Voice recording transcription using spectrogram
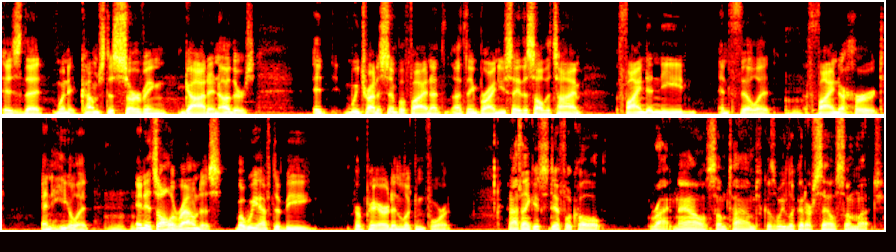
is that when it comes to serving God and others, it we try to simplify it. And I, I think Brian, you say this all the time: find a need and fill it, find a hurt and heal it, mm-hmm. and it's all around us. But we have to be prepared and looking for it. And I think it's difficult right now sometimes because we look at ourselves so much.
